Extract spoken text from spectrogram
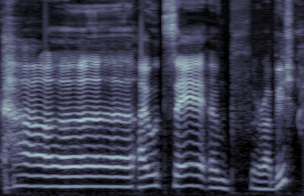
uh, I would say um, rubbish.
